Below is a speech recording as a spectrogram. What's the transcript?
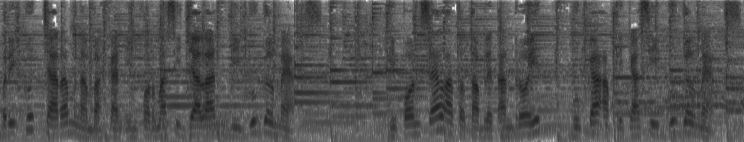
Berikut cara menambahkan informasi jalan di Google Maps. Di ponsel atau tablet Android, buka aplikasi Google Maps.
